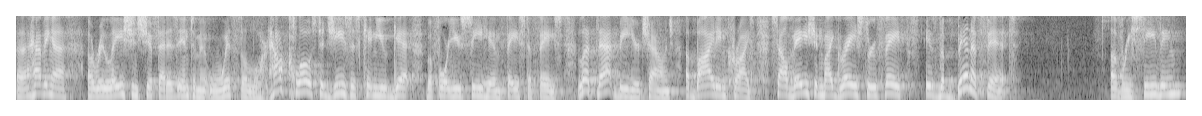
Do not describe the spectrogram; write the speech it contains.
Uh, having a, a relationship that is intimate with the Lord. How close to Jesus can you get before you see him face to face? Let that be your challenge. Abide in Christ. Salvation by grace through faith is the benefit of receiving,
